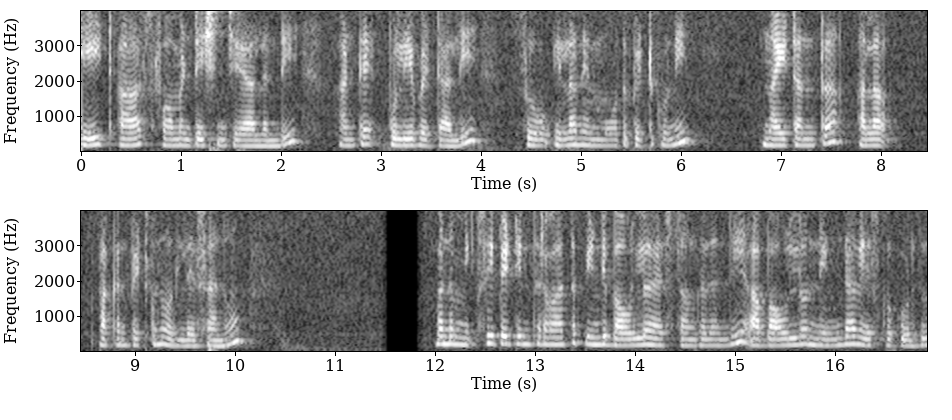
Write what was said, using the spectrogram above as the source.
ఎయిట్ అవర్స్ ఫర్మెంటేషన్ చేయాలండి. అంటే పులియబెట్టాలి సో ఇలా నేను మూత పెట్టుకుని నైట్ అంతా అలా పక్కన పెట్టుకుని వదిలేసాను మనం మిక్సీ పెట్టిన తర్వాత పిండి బౌల్లో వేస్తాం కదండి. ఆ బౌల్లో నిండా వేసుకోకూడదు.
